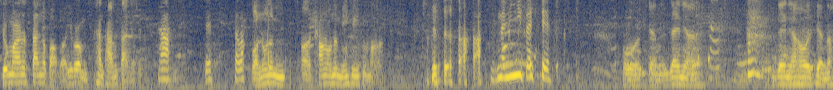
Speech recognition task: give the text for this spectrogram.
熊猫的三个宝宝，一会儿我们去看他们三个去。 А, ты, сова. 广州的呃长隆的明星熊猫。 Знаменитости. 我、天哪， 再年，再年，我天哪！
